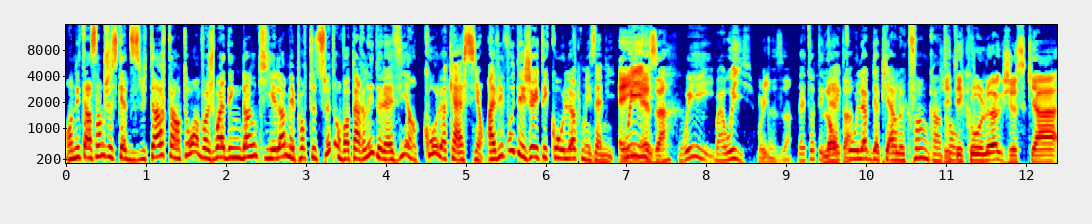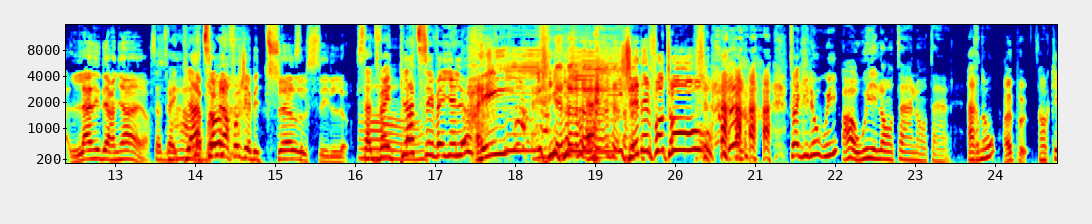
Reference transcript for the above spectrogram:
On est ensemble jusqu'à 18h. Tantôt, on va jouer à Ding Dong qui est là, mais pour tout de suite, on va parler de la vie en colocation. Avez-vous déjà été coloc, mes amis? Hey, Oui. mais hein? Oui. Ben oui. Oui. Mais hein. Ben, toi, t'étais coloc de Pierre-Luc Funk, entre été coloc jusqu'à l'année dernière. Ça devait être Wow. La plate, ça. première fois que j'habite tout seul, c'est là. Ça devait être plate, s'éveiller là. Hey! J'ai des photos! Toi, Guilou, oui? Ah oui, longtemps, longtemps. Arnaud? Un peu. OK.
